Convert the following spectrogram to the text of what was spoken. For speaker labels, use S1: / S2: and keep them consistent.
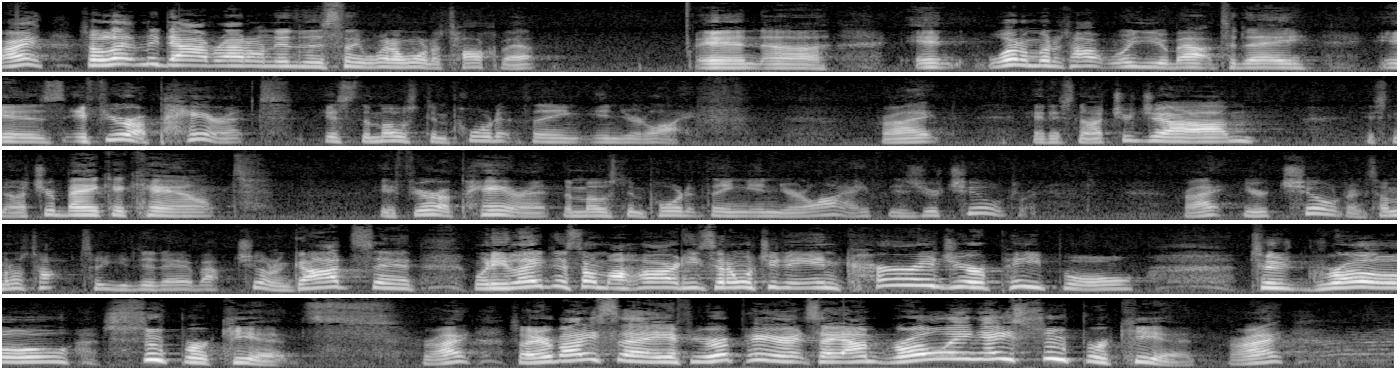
S1: All right, so let me dive right on into this thing, what I want to talk about. And, uh, and what I'm going to talk with you about today is if you're a parent, it's the most important thing in your life, right? And it's not your job, it's not your bank account. If you're a parent, the most important thing in your life is your children, right? Your children. So I'm going to talk to you today about children. God said, when He laid this on my heart, He said, I want you to encourage your people to grow super kids, right? So everybody say, if you're a parent, say, I'm growing a super kid, right?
